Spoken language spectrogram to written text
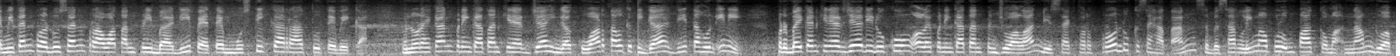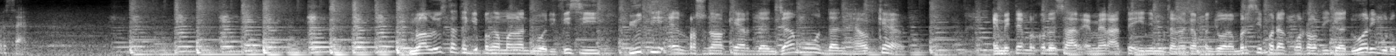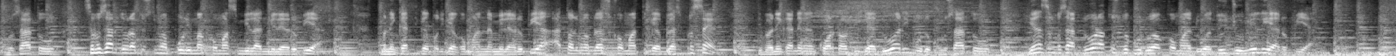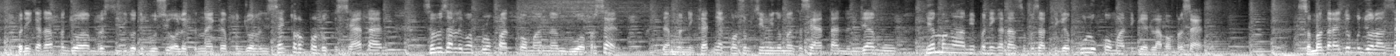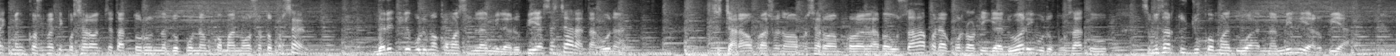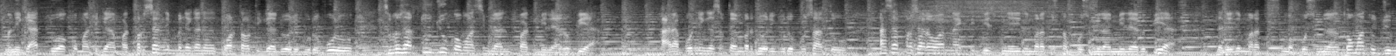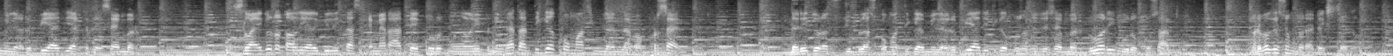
Emiten produsen perawatan pribadi PT Mustika Ratu Tbk menorehkan peningkatan kinerja hingga kuartal ketiga di tahun ini. Perbaikan kinerja didukung oleh peningkatan penjualan di sektor produk kesehatan sebesar 54,62 persen. Melalui strategi pengembangan dua divisi, Beauty and Personal Care dan Jamu dan Healthcare, Emiten berkode saham MRAT ini mencatatkan penjualan bersih pada kuartal 3 2021 sebesar 255,9 miliar rupiah, meningkat 33,6 miliar rupiah atau 15,13 persen dibandingkan dengan kuartal 3 2021 yang sebesar 222,27 miliar rupiah. Peningkatan penjualan bersih dikontribusi oleh kenaikan penjualan di sektor produk kesehatan sebesar 54,62 persen dan meningkatnya konsumsi minuman kesehatan dan jamu yang mengalami peningkatan sebesar 30,38 persen. Sementara itu penjualan segmen kosmetik perseroan cetak turun 26,01 persen dari 35,9 miliar rupiah secara tahunan. Secara operasional perseroan peroleh laba usaha pada kuartal 3 2021 sebesar 7,26 miliar rupiah, meningkat 2,34 persen dibandingkan dengan kuartal 3 2020 sebesar 7,94 miliar rupiah. Adapun hingga September 2021, aset perseroan naik tipis menjadi 569 miliar rupiah dari 559,7 miliar rupiah di akhir Desember. Setelah itu total liabilitas MRAT turut mengalami peningkatan 3,98 persen dari 217,3 miliar rupiah di 31 Desember 2021. Berbagai sumber ada Channel.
